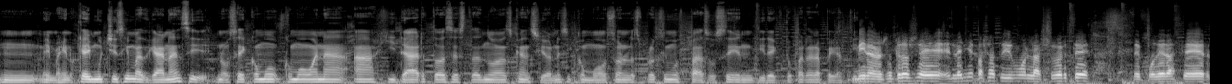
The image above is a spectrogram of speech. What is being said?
me imagino que hay muchísimas ganas y no sé cómo, cómo van a, girar todas estas nuevas canciones y cómo son los próximos pasos en directo para la pegatina. Mira, nosotros eh, el año pasado tuvimos la suerte de poder hacer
